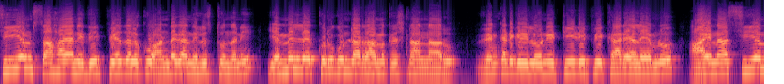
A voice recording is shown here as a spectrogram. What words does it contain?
సీఎం సహాయ నిధి పేదలకు అండగా నిలుస్తుందని ఎమ్మెల్యే కురుగుండ రామకృష్ణ అన్నారు. వెంకటగిరిలోని టీడీపీ కార్యాలయంలో ఆయన సీఎం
